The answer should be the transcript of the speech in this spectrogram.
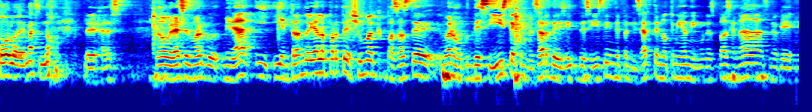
todo lo demás no. Le dejas. No, gracias Marco. Mira, y, entrando ya a la parte de Schumacher, pasaste, bueno, decidiste comenzar, decidiste independizarte, no tenías ningún espacio, nada, sino que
